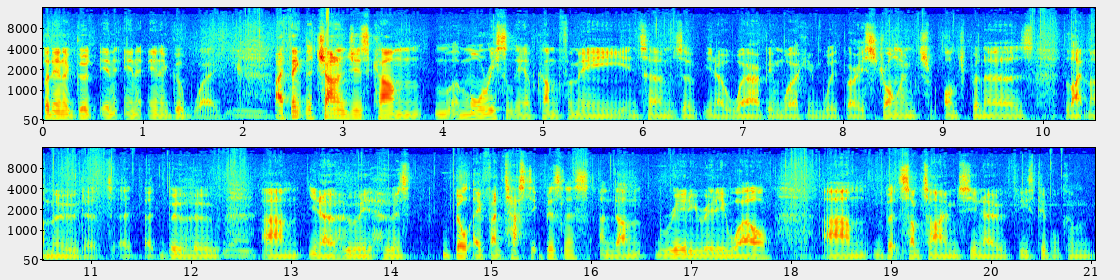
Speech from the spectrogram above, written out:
but in a good in in in a good way. I think the challenges come m- more recently have come for me in terms of you know where I've been working with very strong entre- entrepreneurs like Mahmood at, at, at Boohoo, um, you know who who has built a fantastic business and done really really well. Um, but sometimes you know these people can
